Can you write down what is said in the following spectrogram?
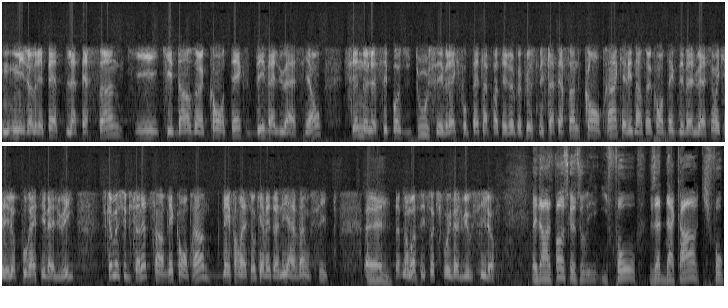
Mais je le répète, la personne qui, qui est dans un contexte d'évaluation, si elle ne le sait pas du tout, c'est vrai qu'il faut peut-être la protéger un peu plus. Mais si la personne comprend qu'elle est dans un contexte d'évaluation et qu'elle est là pour être évaluée, ce que M. Bissonnette semblait comprendre l'information qu'il avait donnée avant aussi. Euh, mmh. D'après moi, c'est ça qu'il faut évaluer aussi. là. Mais dans le fond, ce que tu, il faut, vous êtes d'accord qu'il faut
